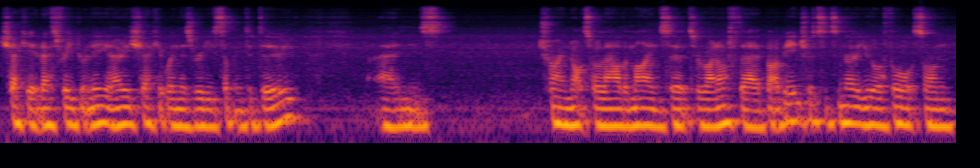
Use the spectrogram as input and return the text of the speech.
check it less frequently and only check it when there's really something to do and trying not to allow the mind to, to run off there. But I'd be interested to know your thoughts on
